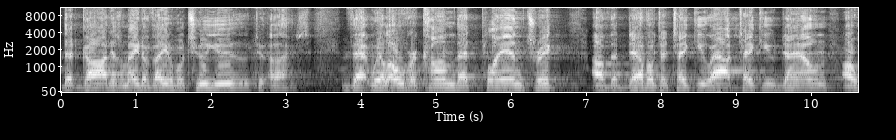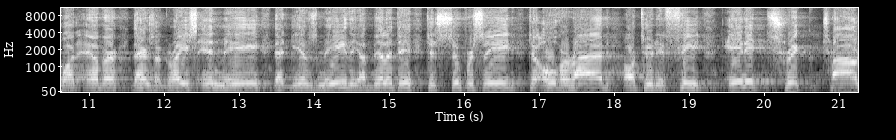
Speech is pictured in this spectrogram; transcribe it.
that God has made available to you, to us, that will overcome that plan, trick, of the devil to take you out, take you down, or whatever. There's a grace in me that gives me the ability to supersede, to override, or to defeat any trick, trial,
